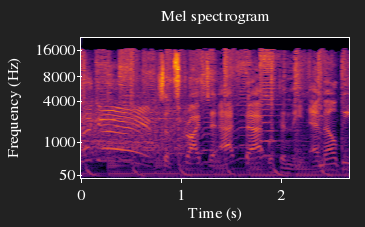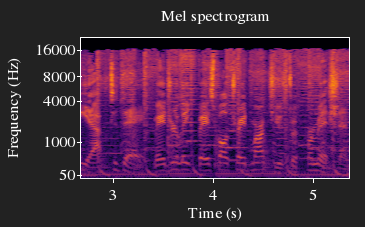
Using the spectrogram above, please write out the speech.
the game. Subscribe to At Bat within the MLB app today. Major League Baseball trademarks used with permission.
